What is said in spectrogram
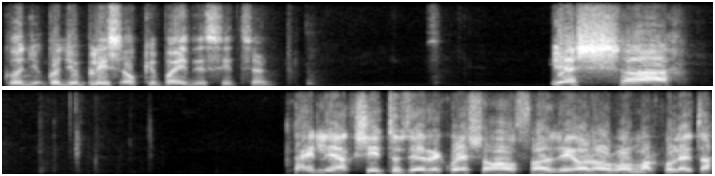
Could you, could you please occupy this seat, sir? Yes, uh, kindly accede to the request of uh, the Honorable Marcoleta.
